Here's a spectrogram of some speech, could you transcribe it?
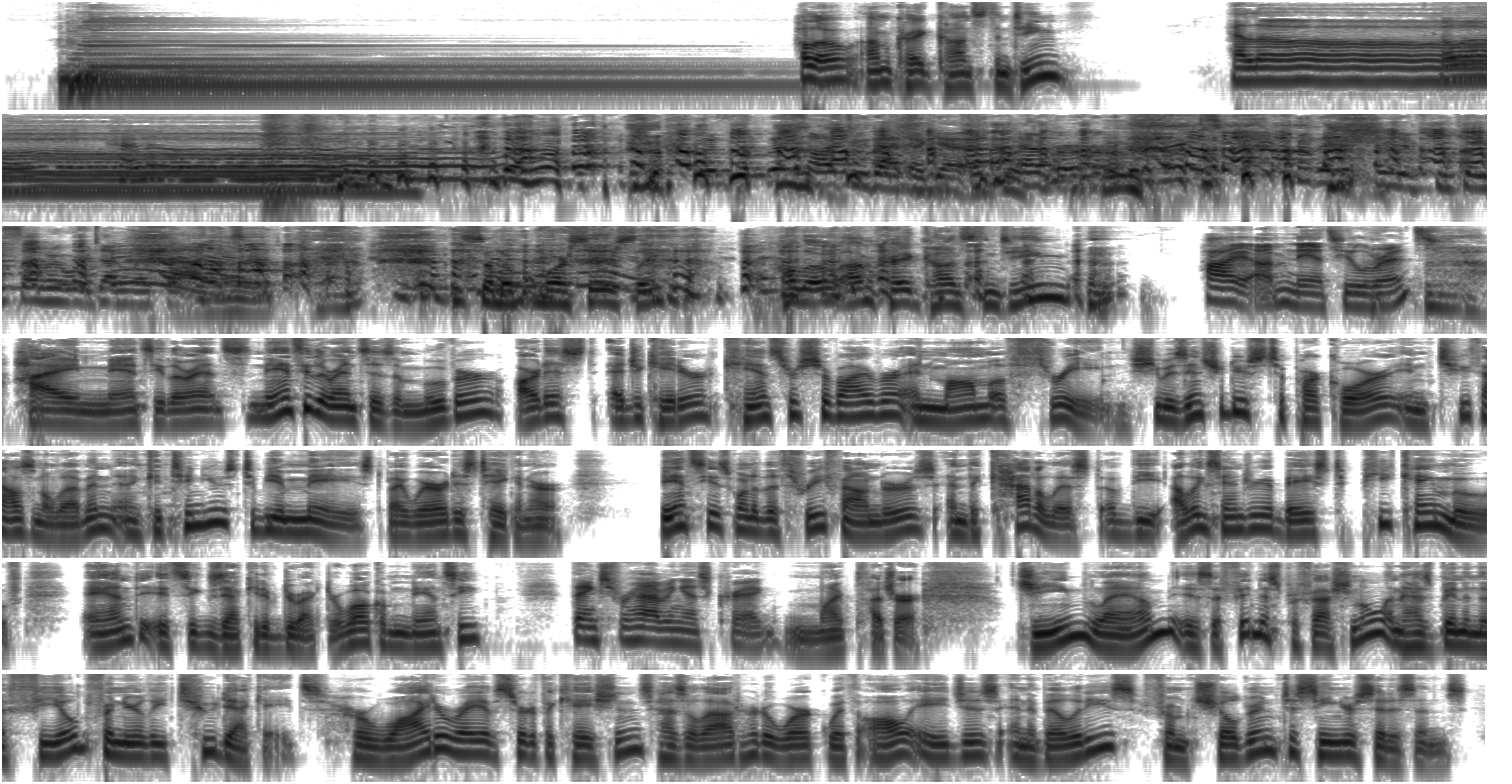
Hello, I'm Craig Constantine. Hello. Hello. Hello. let's, let's not do that again, ever. For the history of PK Silver, we're done with that. So, no, more seriously, hello, I'm Craig Constantine. Hi, I'm Nancy Lorentz. Hi, Nancy Lorentz. Nancy Lorentz is a mover, artist, educator, cancer survivor, and mom of three. She was introduced to parkour in 2011 and continues to be amazed by where it has taken her. Nancy is one of the three founders and the catalyst of the Alexandria based PK Move and its executive director. Welcome, Nancy. Thanks for having us, Craig. My pleasure. Jean Lam is a fitness professional and has been in the field for nearly two decades. Her wide array of certifications has allowed her to work with all ages and abilities, from children to senior citizens.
